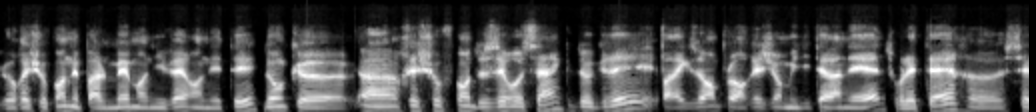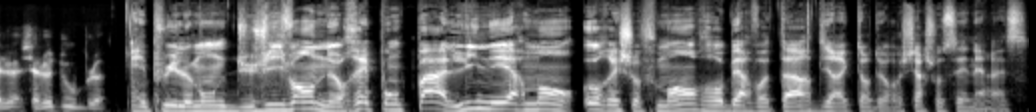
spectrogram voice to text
Le réchauffement n'est pas le même en hiver, en été. Donc, un réchauffement de 0,5 degrés, par exemple, en région méditerranéenne, sur les terres, c'est le, le double. Et puis, le monde du vivant ne répond pas linéairement au réchauffement. Robert Votard, directeur de recherche au CNRS.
